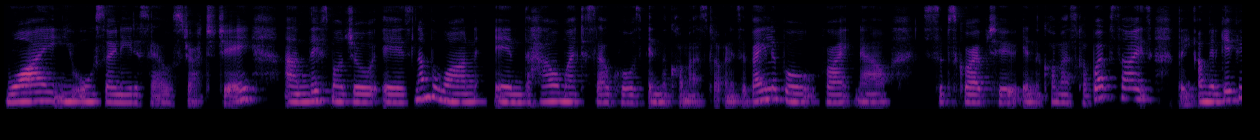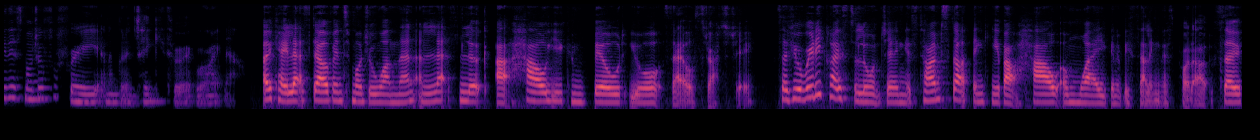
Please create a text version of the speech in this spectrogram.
why you also need a sales strategy. And this module is number one in the How Am I to Sell course in the Commerce Club, and it's available right now now subscribe to in the Commerce Club website. But I'm going to give you this module for free and I'm going to take you through it right now. Okay, let's delve into module one then and let's look at how you can build your sales strategy. So, if you're really close to launching, it's time to start thinking about how and where you're going to be selling this product. So,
